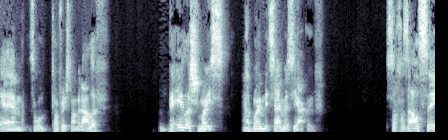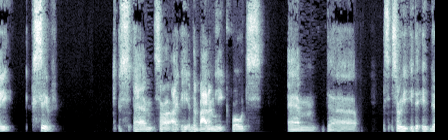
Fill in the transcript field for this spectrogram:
um, so we'll talk for Islam at Aleph. Ve'ela Shmois, Haboy Mitzayim Yaakov. So Chazal say, Ksiv, um, so I, in the bottom he quotes um, the so he, the, the,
